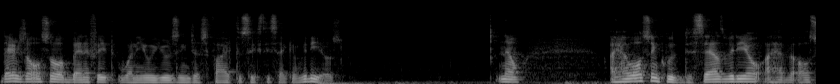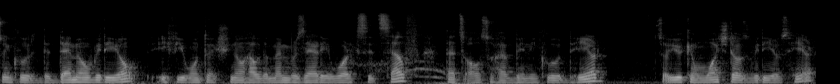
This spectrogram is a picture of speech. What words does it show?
there's also a benefit when you're using just 5 to 60 second videos. Now, I have also included the sales video. I have also included the demo video. If you want to actually know how the members area works itself, that's also have been included here. So you can watch those videos here.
